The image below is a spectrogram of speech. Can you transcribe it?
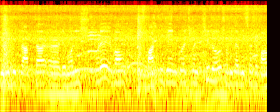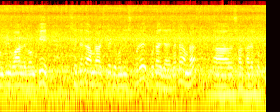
বিজেপি ক্লাবটা ডেমলিশ করে এবং বাড়তি যে এনক্রোচমেন্ট ছিল সবিতা বিশ্বাসের বাউন্ডারি ওয়াল এবং গেট সেটাকে আমরা আজকে ডেমলিশ করে গোটা জায়গাটা আমরা সরকারের পক্ষে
